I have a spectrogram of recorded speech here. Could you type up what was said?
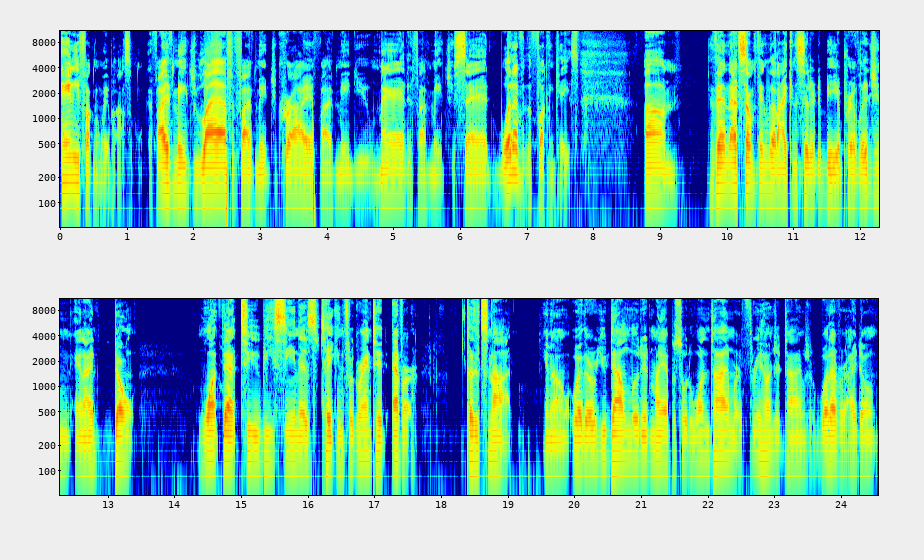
Any fucking way possible. If I've made you laugh, if I've made you cry, if I've made you mad, if I've made you sad, whatever the fucking case, um, then that's something that I consider to be a privilege, and, and I don't want that to be seen as taken for granted ever, because it's not. You know, whether you downloaded my episode one time or 300 times or whatever, I don't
